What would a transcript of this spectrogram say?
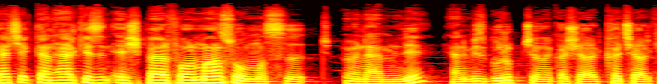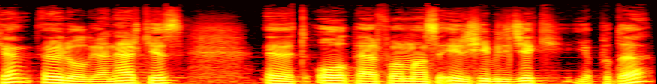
gerçekten herkesin eş performans olması önemli. Yani biz grup cana kaçar, kaçarken öyle oluyor. Yani herkes evet o performansa erişebilecek yapıda.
